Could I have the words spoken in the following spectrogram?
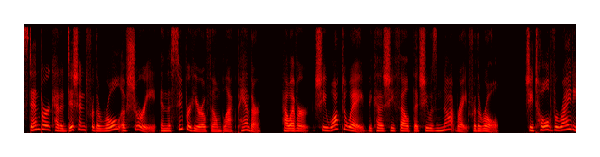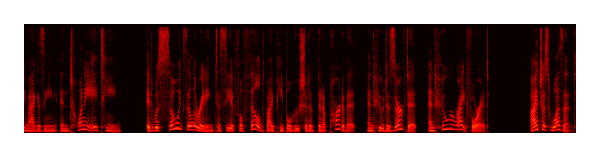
Stenberg had auditioned for the role of Shuri in the superhero film Black Panther. However, she walked away because she felt that she was not right for the role. She told Variety magazine in 2018, It was so exhilarating to see it fulfilled by people who should have been a part of it, and who deserved it, and who were right for it. I just wasn't.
